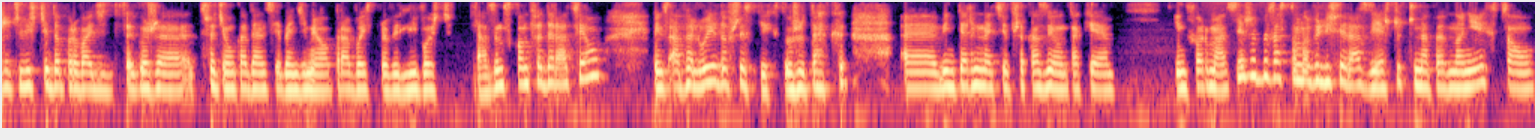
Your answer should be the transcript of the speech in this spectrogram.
rzeczywiście doprowadzić do tego, że trzecią kadencję będzie miało Prawo i Sprawiedliwość razem z Konfederacją. Więc apeluję do wszystkich, którzy tak e, w internecie przekazują takie informacje, żeby zastanowili się raz jeszcze, czy na pewno nie chcą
